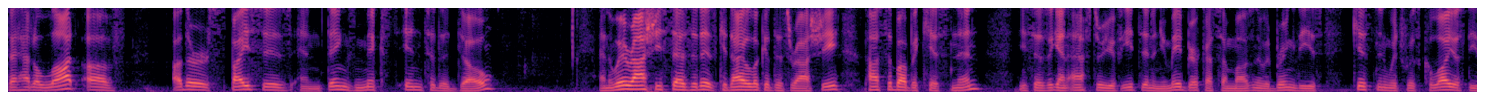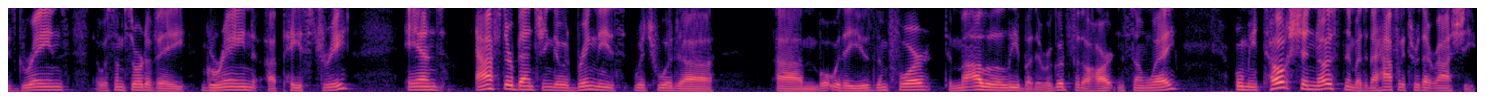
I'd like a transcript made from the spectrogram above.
that had a lot of other spices and things mixed into the dough. And the way Rashi says it is, Kedai look at this Rashi, Pasaba bekisnin. He says again, after you've eaten and you made Birkas Hamazon, they would bring these kisnin, which was kolayos, these grains, that was some sort of a grain uh, pastry. And after benching, they would bring these, which would, uh, um, what would they use them for? They were good for the heart in some way. Umitoch shenosnim, it's about halfway through that Rashi.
